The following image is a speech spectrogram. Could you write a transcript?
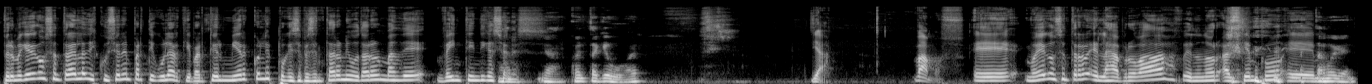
Pero me quedé concentrado en la discusión en particular, que partió el miércoles porque se presentaron y votaron más de 20 indicaciones. Ya, cuenta que hubo, ¿eh? Ya. Vamos. Eh, me voy a concentrar en las aprobadas en honor al tiempo. Eh, Está muy bien.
